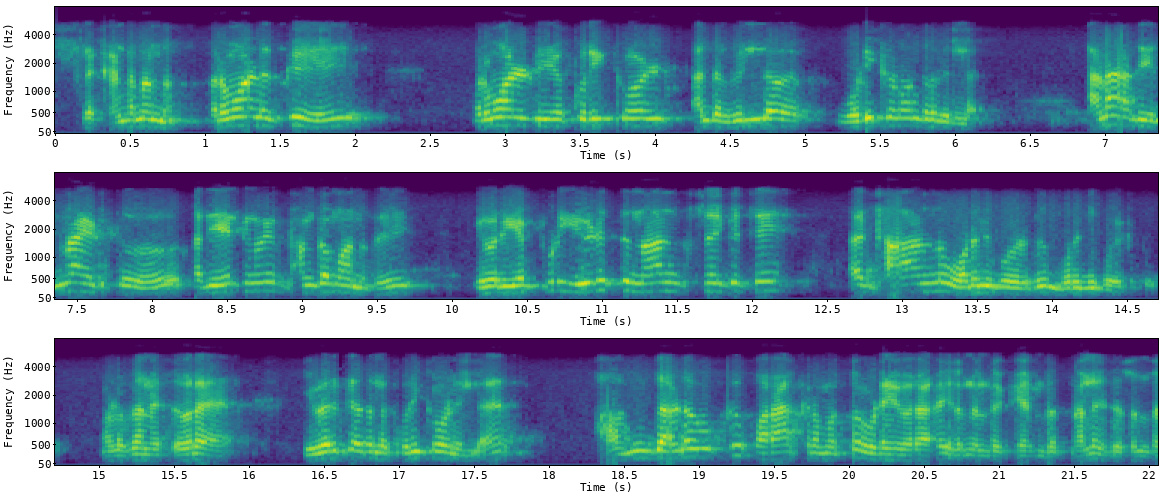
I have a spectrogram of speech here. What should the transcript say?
இந்த கண்டனம் பெருமாளுக்கு பெருமாளுடைய குறிக்கோள் அந்த வில்ல ஒடிக்கணும்ன்றது இல்லை. ஆனா அது என்ன ஆயிடுத்து அது ஏற்கனவே பங்கமானது. இவர் எப்படி இழுத்து நான் சேர்க்கிட்டு அது டான்னு உடஞ்சி போயிடுது முறிஞ்சு போயிடுது. அவ்வளவுதானே தவிர இவருக்கு அதுல குறிக்கோள் இல்லை. அந்த அளவுக்கு பராக்கிரமத்தை உடையவராக இருந்திருக்கேன்றதுனால இதை சொல்ற.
